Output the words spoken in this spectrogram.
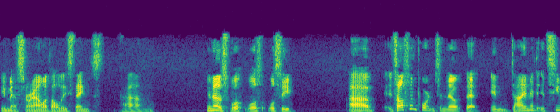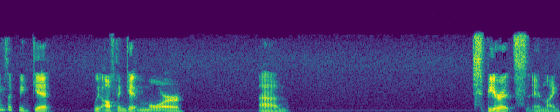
be messing around with all these things. Um, who knows? We'll, we'll, we'll see. Uh, it's also important to note that in Diamond, it seems like we get, we often get more, um, spirits and like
